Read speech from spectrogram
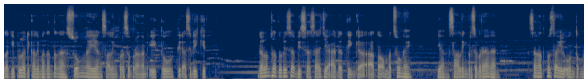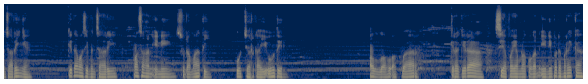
Lagi pula di Kalimantan Tengah, sungai yang saling berseberangan itu tidak sedikit. Dalam satu desa bisa saja ada tiga atau empat sungai yang saling berseberangan. Sangat mustahil untuk mencarinya. Kita masih mencari pasangan ini sudah mati, ujar Kai Udin. Allahu Akbar. Kira-kira siapa yang melakukan ini pada mereka?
